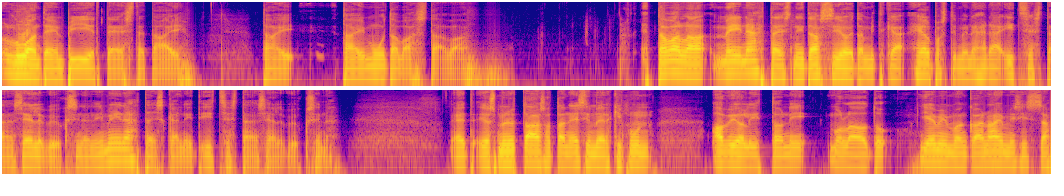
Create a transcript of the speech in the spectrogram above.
luonteen piirteestä tai, tai, tai muuta vastaavaa. Että tavallaan me ei nähtäisi niitä asioita, mitkä helposti me nähdään itsestäänselvyyksinä, niin me ei nähtäisikään niitä itsestäänselvyyksinä. Et jos mä nyt taas otan esimerkki mun avioliitto, niin mulla on oltu Jemimankaan naimisissa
